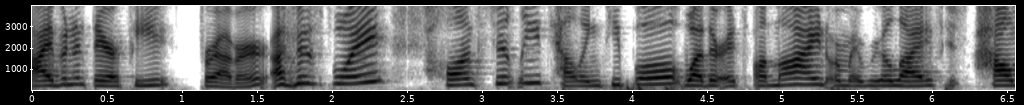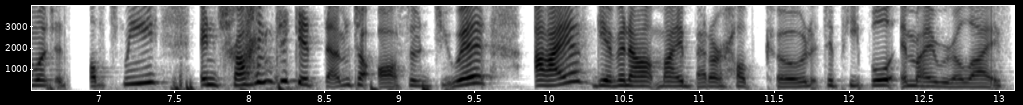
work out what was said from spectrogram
I've been in therapy forever at this point, constantly telling people, whether it's online or my real life, just how much it's helped me and trying to get them to also do it. I have given out my BetterHelp code to people in my real life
